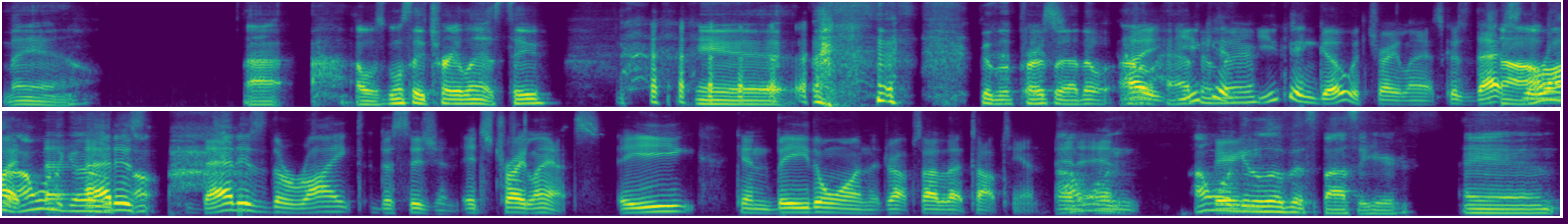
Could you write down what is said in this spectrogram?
man, I I was gonna say Trey Lance too, and because the person I don't, I don't hey, you can there. you can go with Trey Lance because that's no, the right. I want to go. That is that is the right decision. It's Trey Lance. He can be the one that drops out of that top ten. And I wanna, and I want to get a little bit spicy here, and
